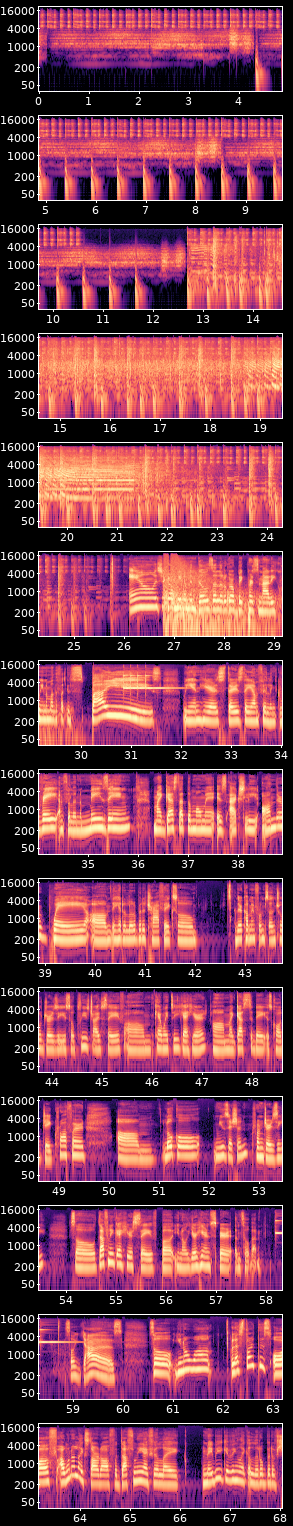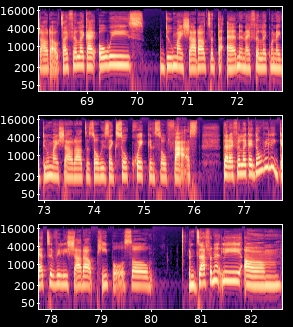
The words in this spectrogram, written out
it's your girl Mina Mendoza, little girl, big personality, queen of motherfucking spice. We in here. It's Thursday. I'm feeling great. I'm feeling amazing. My guest at the moment is actually on their way. Um, they hit a little bit of traffic, so they're coming from Central Jersey. So please drive safe. Um, can't wait till you get here. Um, my guest today is called Jay Crawford, um, local musician from Jersey. So definitely get here safe, but you know, you're here in spirit until then. So, yes. So, you know what? Let's start this off. I want to like start off with definitely, I feel like maybe giving like a little bit of shout outs. I feel like I always do my shout outs at the end. And I feel like when I do my shout outs, it's always like so quick and so fast that I feel like I don't really get to really shout out people. So, definitely, um,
